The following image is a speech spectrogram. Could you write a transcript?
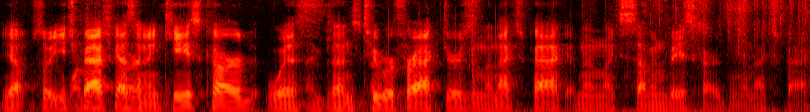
Yep. So each pack has card? an encased card with then two card. refractors in the next pack, and then like seven base cards in the next pack.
